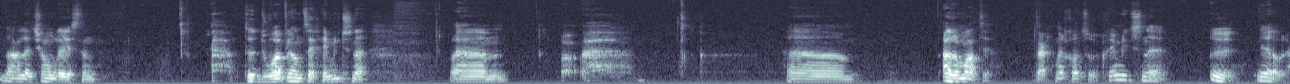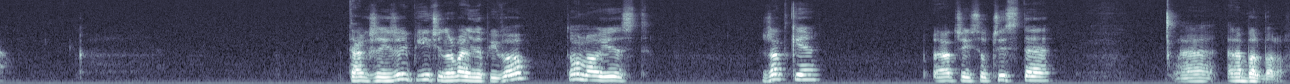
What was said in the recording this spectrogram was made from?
no ale ciągle jest ten te dławiące chemiczne em, em, aromaty. Tak, na końcu chemiczne. Y, nie dobra. Także jeżeli pijecie normalnie to piwo, to ono jest rzadkie, raczej soczyste, e, rabarbarowe.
